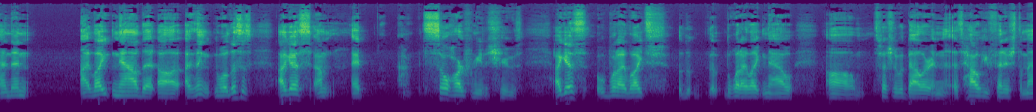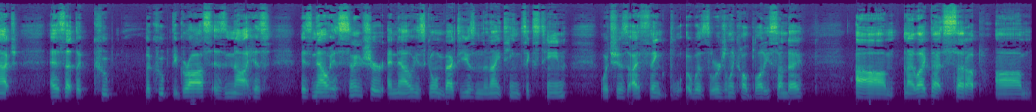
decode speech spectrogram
and then I like now that uh, I think well this is I guess um it, it's so hard for me to choose. I guess what I liked what I like now, um, especially with Balor, and is how he finished the match, is that the coup the coup de grace is not his is now his signature, and now he's going back to using the 1916, which is I think was originally called Bloody Sunday, um, and I like that setup. Um,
